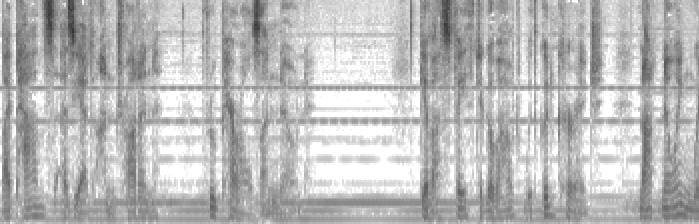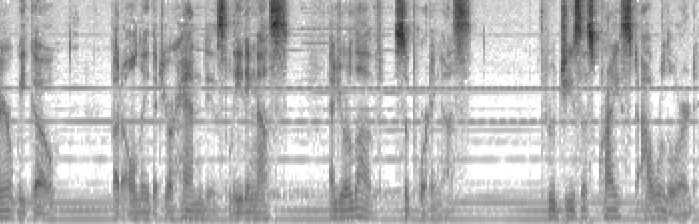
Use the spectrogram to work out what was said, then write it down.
by paths as yet untrodden, through perils unknown. Give us faith to go out with good courage, not knowing where we go, but only that your hand is leading us and your love supporting us. Through Jesus Christ our Lord.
